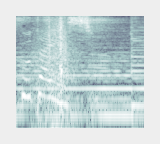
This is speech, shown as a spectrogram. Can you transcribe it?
escuta isso.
